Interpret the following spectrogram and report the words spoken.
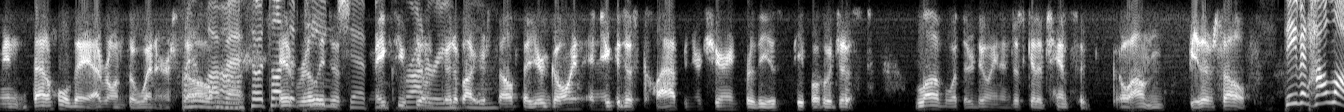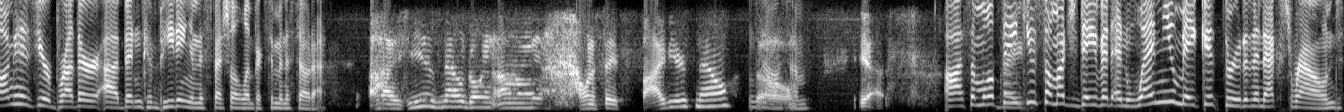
I mean, that whole day, everyone's a winner. So I love Wow, it. so it's lots it of really just makes and you feel good about Yeah. yourself that you're going and you can just clap and you're cheering for these people who just love what they're doing and just get a chance to go out and be themselves. David, how long has your brother uh, been competing in the Special Olympics in Minnesota? Uh, he is now going on, I want to say five years now. It's So, awesome. Yes. Awesome. Well, thank you so much, David. And when you make it through to the next round,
